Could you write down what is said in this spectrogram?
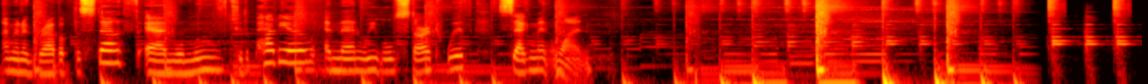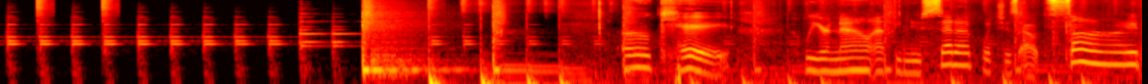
I'm going to grab up the stuff and we'll move to the patio and then we will start with segment one. Okay, we are now at the new setup, which is outside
